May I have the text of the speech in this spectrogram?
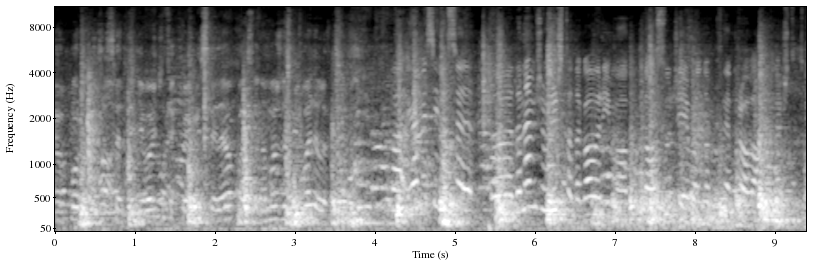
Evo poruka za sve te djevojčice koje misle da je opasan, a možda bi voljele probati. Pa ja mislim da sve, da ne možemo ništa da govorimo, da osuđujemo dok ne probamo nešto tu.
